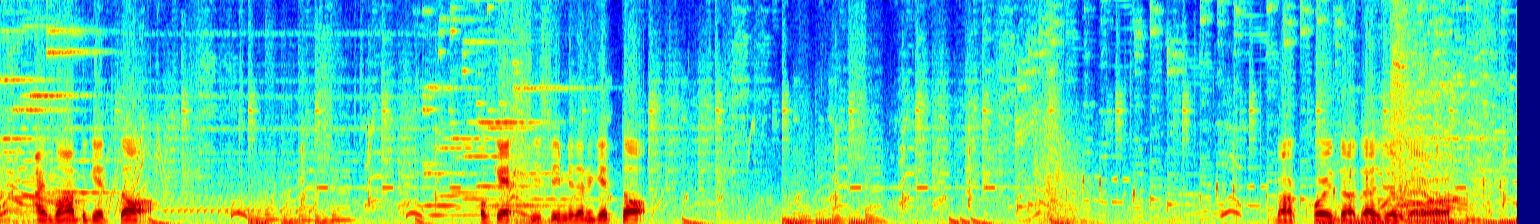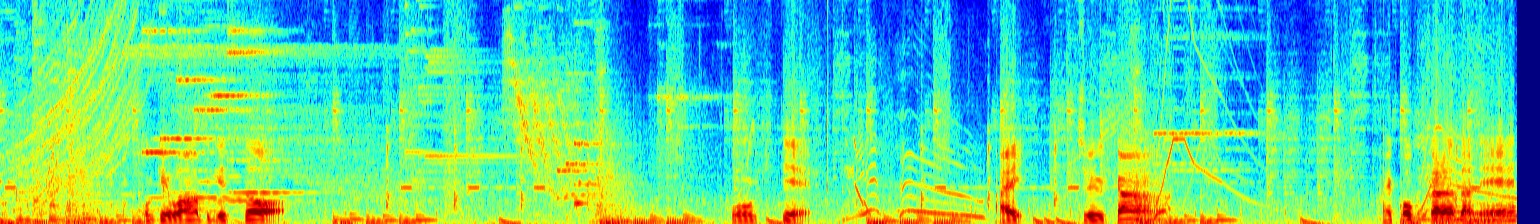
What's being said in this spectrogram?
はい、ワープゲット。オッケー、水星メダルゲット。まあ、こういうのは大丈夫だよ。オッケー、ワンアップゲット。こう来て。はい、中間。はい、こっからだね。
